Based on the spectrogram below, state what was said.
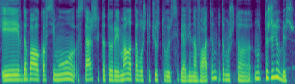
И вдобавок ко всему старший, который мало того, что чувствует себя виноватым, потому что, ну ты же любишь,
